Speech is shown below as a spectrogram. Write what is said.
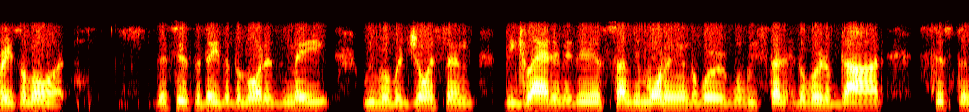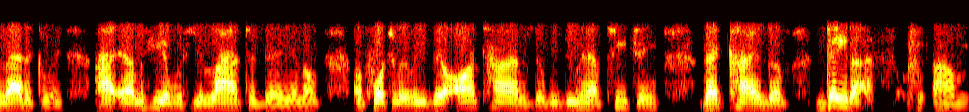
Praise the Lord. This is the day that the Lord has made. We will rejoice and be glad in it. Is Sunday morning in the Word where we study the Word of God systematically. I am here with you live today, and unfortunately, there are times that we do have teaching that kind of date us. Um,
